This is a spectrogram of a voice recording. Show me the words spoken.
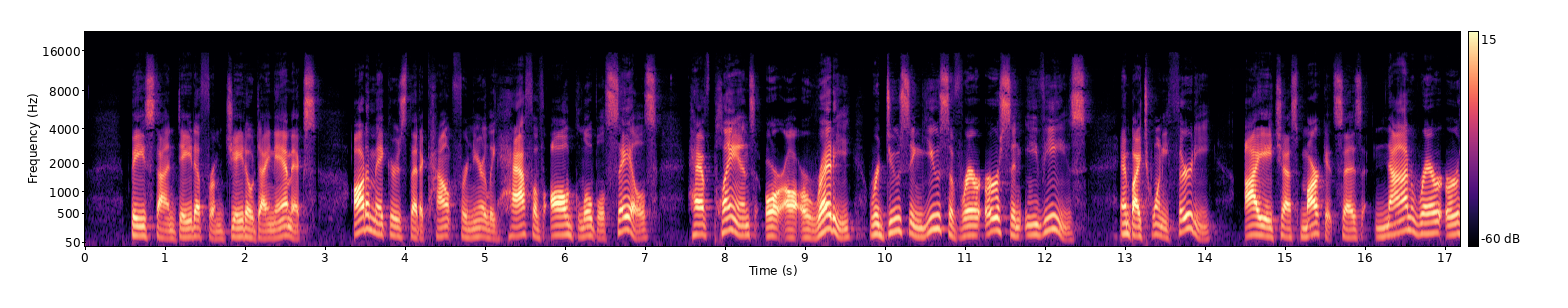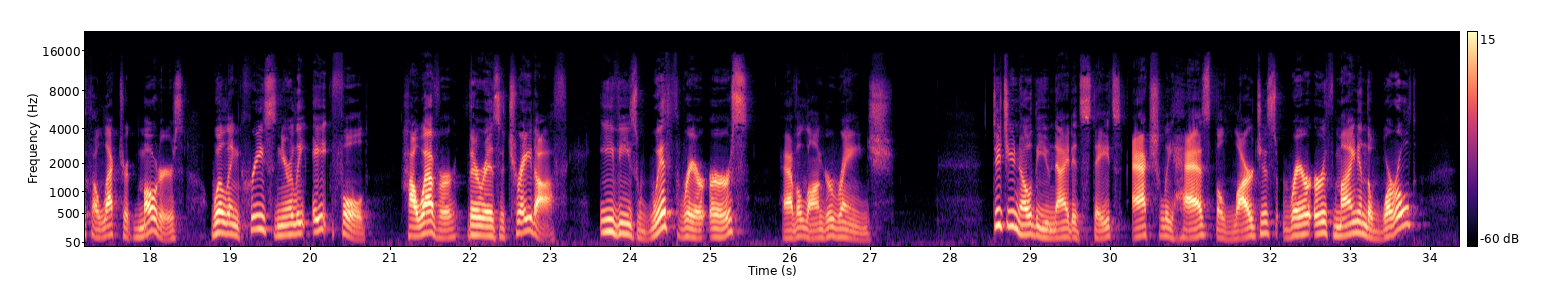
Based on data from JATO Dynamics, automakers that account for nearly half of all global sales have plans or are already reducing use of rare earths in EVs. And by 2030, IHS Markit says non rare earth electric motors will increase nearly eightfold. However, there is a trade off. EVs with rare earths have a longer range. Did you know the United States actually has the largest rare earth mine in the world?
